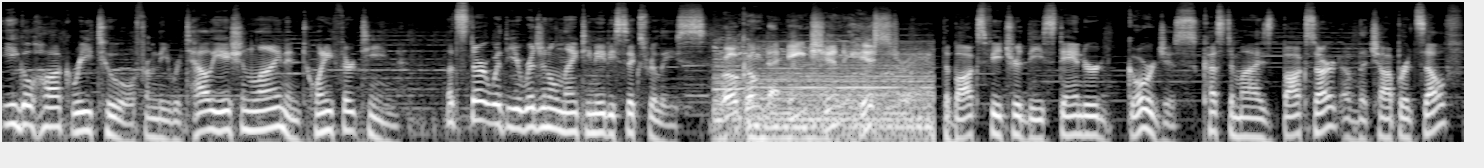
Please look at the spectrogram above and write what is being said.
Eaglehawk retool from the Retaliation line in 2013. Let's start with the original 1986 release. Welcome to ancient history. The box featured the standard, gorgeous, customized box art of the chopper itself,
